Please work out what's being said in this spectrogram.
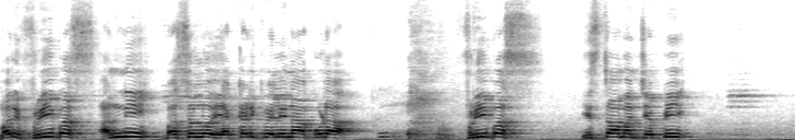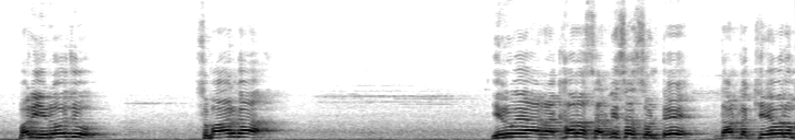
మరి ఫ్రీ బస్ అన్ని బస్సుల్లో ఎక్కడికి వెళ్ళినా కూడా ఫ్రీ బస్ ఇస్తామని చెప్పి మరి ఈరోజు సుమారుగా ఇరవై ఆరు రకాల సర్వీసెస్ ఉంటే దాంట్లో కేవలం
